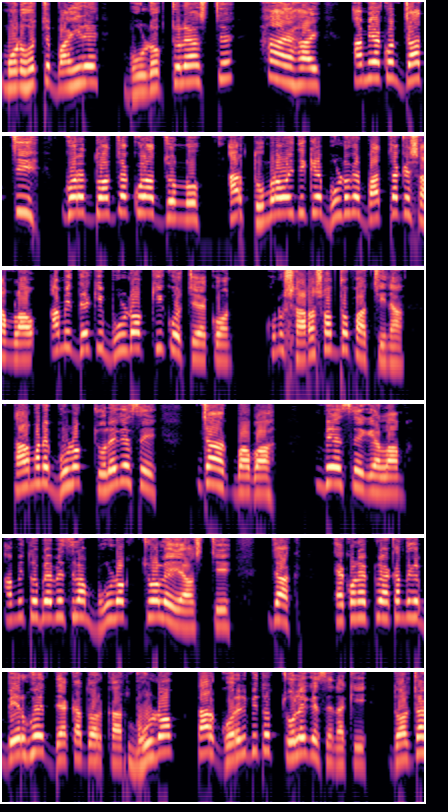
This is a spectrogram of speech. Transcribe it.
মনে হচ্ছে বাহিরে বুলডগ চলে আসছে। হায় হায়, আমি এখন যাচ্ছি ঘরের দরজা করার জন্য। আর তোমরা ওইদিকে বুলডগের বাচ্চাকে সামলাও। আমি দেখি বুলডগ কি করছে এখন। কোনো সারা শব্দ পাচ্ছি না। তার মানে বুলডগ চলে গেছে? যাক বাবা বেঁচে গেলাম। আমি তো ভেবেছিলাম বুলডগ চলে আসছে। যাক, এখন একটু এখান থেকে বের হয়ে দেখা দরকার। বুলডগ তার ঘরের ভিতর চলে গেছে নাকি? দরজা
